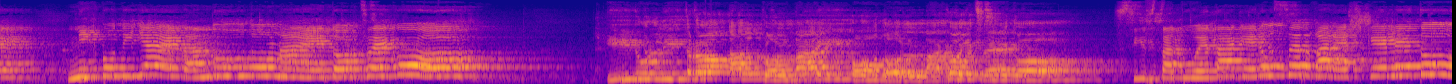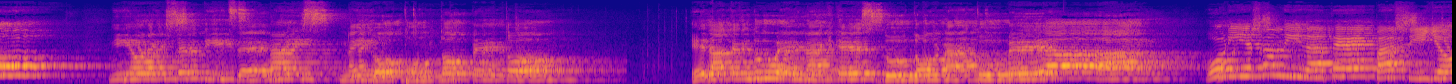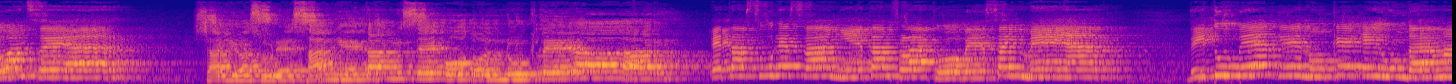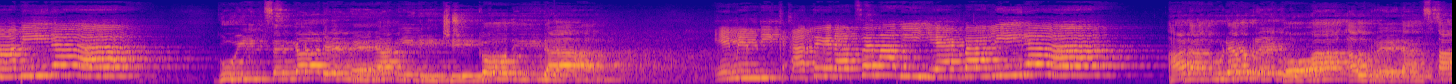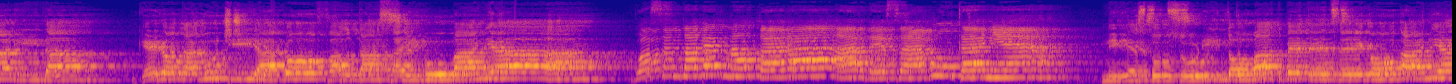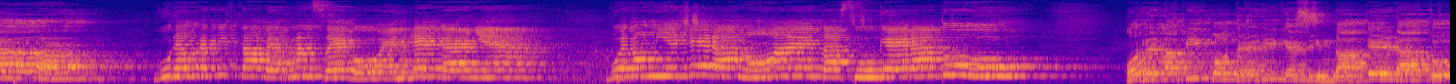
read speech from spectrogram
Nik botila edan dut ona etortzeko. Iru litro alkohol bai odol bakoitzeko. Ziztatu eta gero zer gara eskeleto. Ni orain sentitzen naiz nahiko tonto peto. Edaten duenak ez du donatu behar. Hori esan didate pasilloan zehar. Saioa zure zainetan ze odol nuklear. Eta zure zainetan flako bezain mehar. Deitu behar genuke eunda mabira. Guiltze Hiltzen garenean iritsiko dira Hemendik ateratzen abilak balira. Ara gure aurrekoa aurrerantz ari da. Gero eta gutxiago falta zaigu baina. Guazen taberna hortara ardezagun kaina. Nik ez dut zurito bat betetzeko aina. Gure aurretik tabernan zegoen egaina Bueno, ni etxera noa eta zugeratu Horrela bikoterik ezin da eratu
